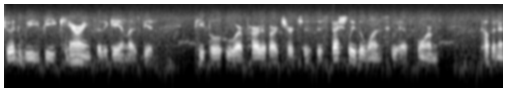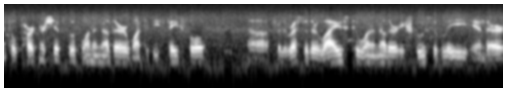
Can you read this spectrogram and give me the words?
should we be caring for the gay and lesbian people who are part of our churches, especially the ones who have formed covenantal partnerships with one another, want to be faithful uh, for the rest of their lives to one another exclusively, and are,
